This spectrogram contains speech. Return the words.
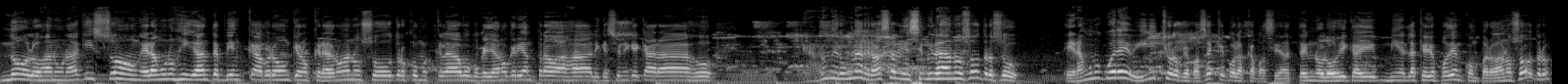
No, los Anunnaki son, eran unos gigantes bien cabrón que nos crearon a nosotros como esclavos porque ya no querían trabajar y que sé ni qué carajo. Cabrón, era una raza bien similar a nosotros. so, eran unos huele bichos. Lo que pasa es que con las capacidades tecnológicas y mierdas que ellos podían comparado a nosotros,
